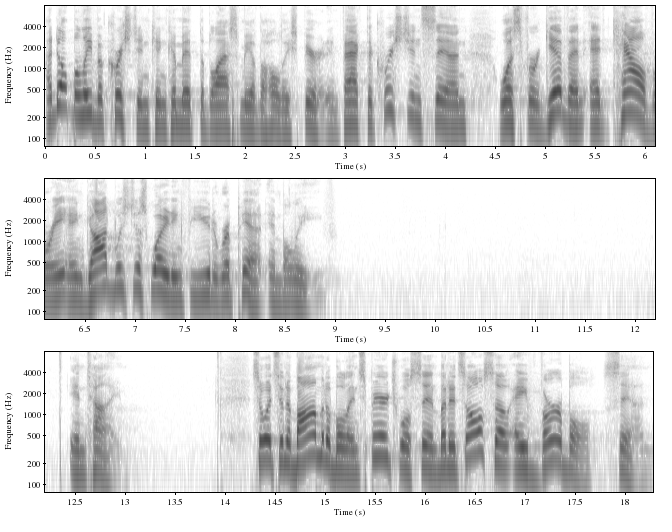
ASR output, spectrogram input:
I don't believe a Christian can commit the blasphemy of the Holy Spirit. In fact, the Christian sin was forgiven at Calvary, and God was just waiting for you to repent and believe. In time. So it's an abominable and spiritual sin, but it's also a verbal sin.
